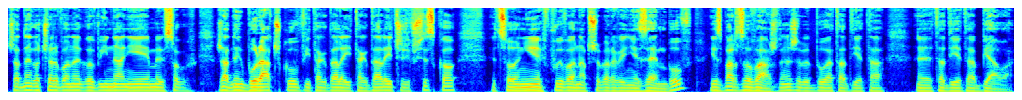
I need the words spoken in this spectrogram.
żadnego czerwonego wina, nie jemy sok, żadnych buraczków i tak dalej, i tak dalej, czyli wszystko, co nie wpływa na przebarwienie zębów, jest bardzo ważne, żeby była ta dieta, e, ta dieta biała.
